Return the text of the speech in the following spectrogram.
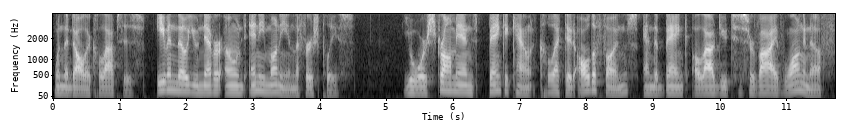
when the dollar collapses, even though you never owned any money in the first place. Your strawman's bank account collected all the funds and the bank allowed you to survive long enough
